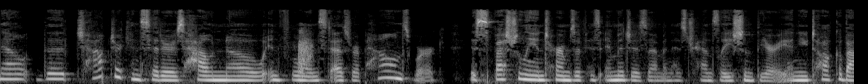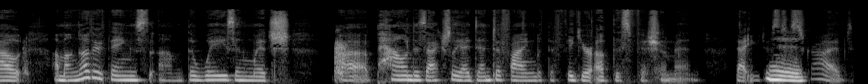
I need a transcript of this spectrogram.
Now, the chapter considers how Noh influenced Ezra Pound's work, especially in terms of his imagism and his translation theory. And you talk about, among other things, um, the ways in which uh, Pound is actually identifying with the figure of this fisherman that you just mm. described.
